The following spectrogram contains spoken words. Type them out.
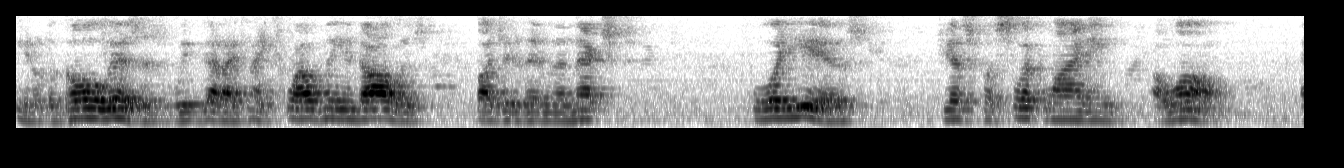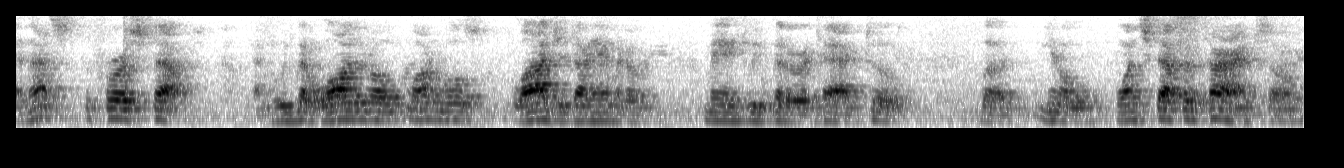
You know, the goal is, is we've got, I think, $12 million budgeted in the next four years just for slip lining alone. And that's the first step. And we've got a lot of those, lot of those larger diameter mains we've got to attack too. But, you know, one step at a time, so.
